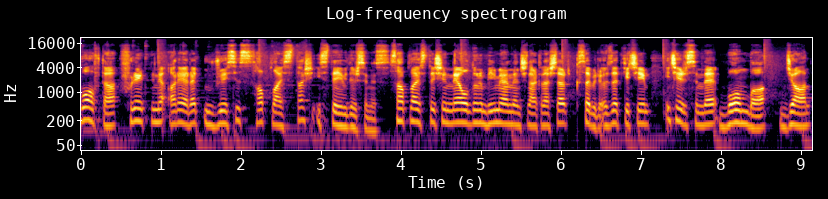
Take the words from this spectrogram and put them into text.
Bu hafta Franklin'i arayarak ücretsiz Supply Stash isteyebilirsiniz. Supply Stash'in ne olduğunu bilmeyenler için arkadaşlar kısa bir özet geçeyim. İçerisinde bomba, can,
